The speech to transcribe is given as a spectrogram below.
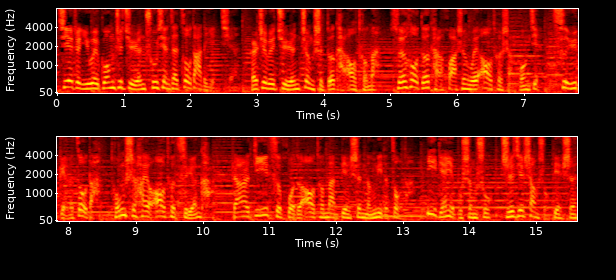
接着一位光之巨人出现在奏大的眼前，而这位巨人正是德凯奥特曼。随后，德凯化身为奥特闪光剑，赐予给了奏大，同时还有奥特次元卡。然而，第一次获得奥特曼变身能力的奏大一点也不生疏，直接上手变身。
